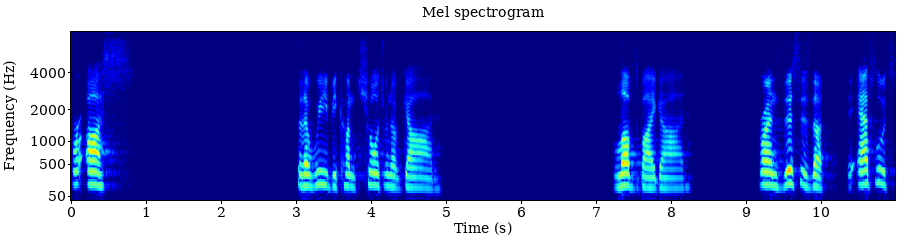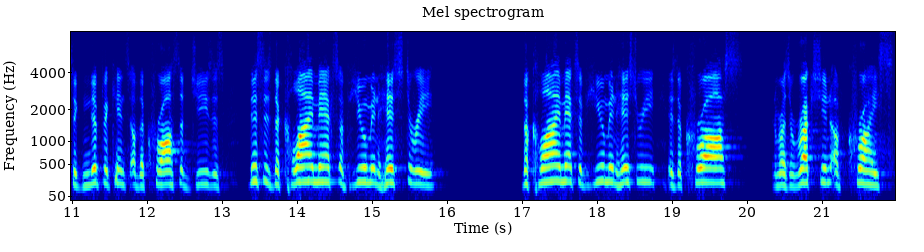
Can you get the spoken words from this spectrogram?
for us so that we become children of God, loved by God. Friends, this is the, the absolute significance of the cross of Jesus. This is the climax of human history. The climax of human history is the cross and resurrection of Christ.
